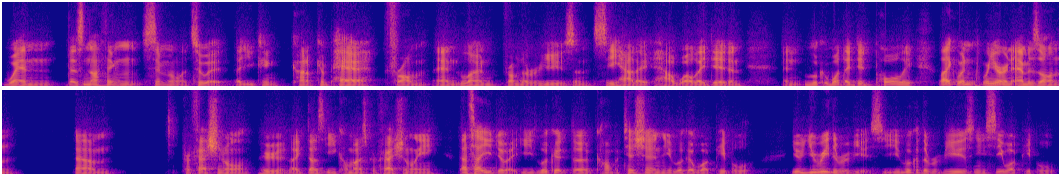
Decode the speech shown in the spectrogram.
when there's nothing similar to it that you can kind of compare from and learn from the reviews and see how they how well they did and and look at what they did poorly. Like when when you're an Amazon um, professional who like does e-commerce professionally that's how you do it. You look at the competition, you look at what people, you, you read the reviews, you look at the reviews and you see what people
